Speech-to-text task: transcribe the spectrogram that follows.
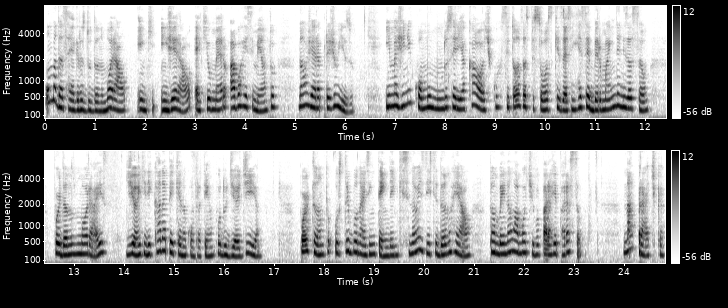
Uma das regras do dano moral, em que, em geral, é que o mero aborrecimento não gera prejuízo. Imagine como o mundo seria caótico se todas as pessoas quisessem receber uma indenização por danos morais diante de cada pequeno contratempo do dia a dia. Portanto, os tribunais entendem que se não existe dano real, também não há motivo para reparação. Na prática,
